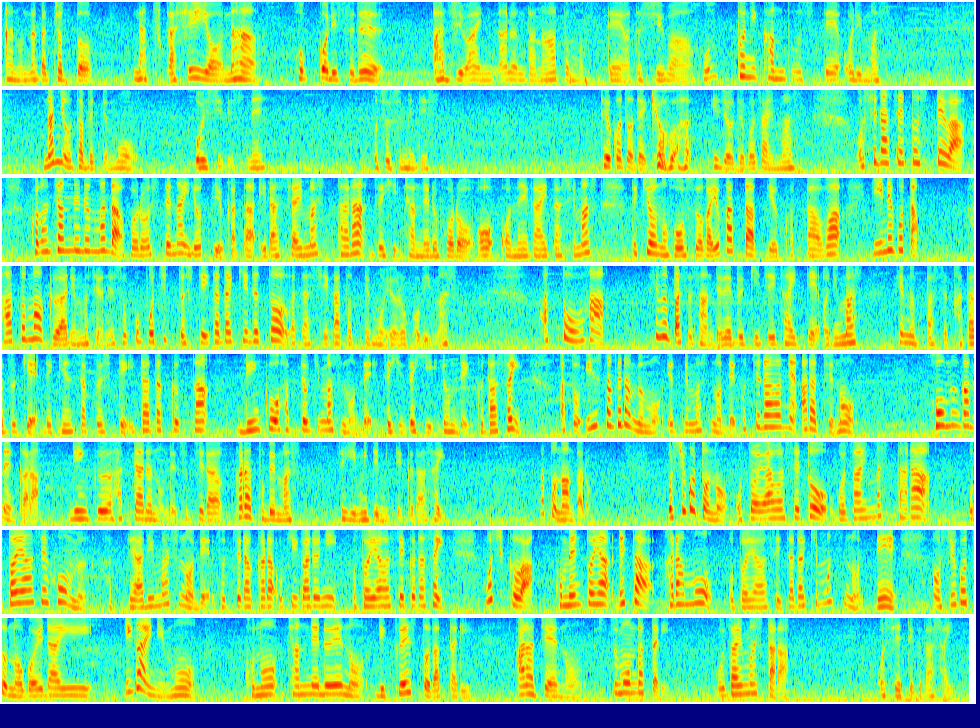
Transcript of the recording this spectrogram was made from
あのなんかちょっと懐かしいようなほっこりする味わいになるんだなと思って私は本当に感動しております。何を食べても美味しいですね。おすすめです。ということで今日は以上でございます。お知らせとしてはこのチャンネルまだフォローしてないよっていう方いらっしゃいましたらぜひチャンネルフォローをお願いいたします。で今日の放送が良かったっていう方はいいねボタンハートマークがありますよね。そこポチッとしていただけると私がとっても喜びます。あとはフェムパスさんでウェブ記事書いております。フェムパス片付けで検索していただくかリンクを貼っておきますのでぜひぜひ読んでください。あとインスタグラムもやってますのでこちらはねアラチのホーム画面からリンク貼ってあるのでそちらから飛べます。ぜひ見てみてください。あとなんだろう。お仕事のお問い合わせ等ございましたらお問い合わせフォーム貼ってありますのでそちらからお気軽にお問い合わせくださいもしくはコメントやレターからもお問い合わせいただきますのでお仕事のご依頼以外にもこのチャンネルへのリクエストだったりアラチェへの質問だったりございましたら教えてください。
